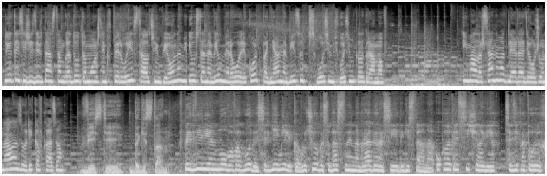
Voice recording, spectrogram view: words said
В 2019 году таможник впервые стал чемпионом и установил мировой рекорд, подняв на бицепс 88 килограммов. Имал Арсанова для радиожурнала «Зори Кавказа». Вести Дагестан преддверии Нового года Сергей Меликов вручил государственные награды России и Дагестана. Около 30 человек, среди которых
